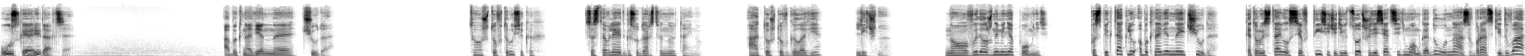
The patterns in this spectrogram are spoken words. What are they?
узкая редакция. Обыкновенное чудо. То, что в трусиках, составляет государственную тайну, а то, что в голове — личную. Но вы должны меня помнить. По спектаклю «Обыкновенное чудо», который ставился в 1967 году у нас в «Братске-2»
